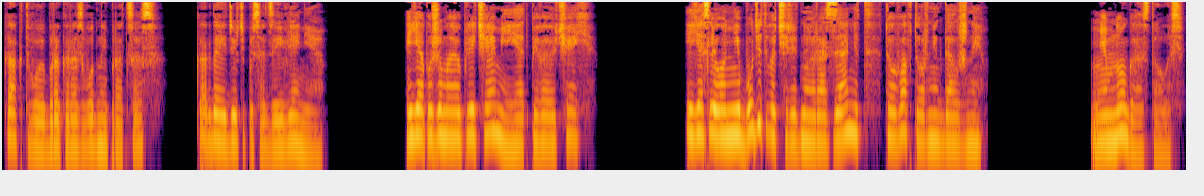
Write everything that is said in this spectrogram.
Как твой бракоразводный процесс? Когда идете писать заявление? Я пожимаю плечами и отпиваю чай. И если он не будет в очередной раз занят, то во вторник должны. Немного осталось.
